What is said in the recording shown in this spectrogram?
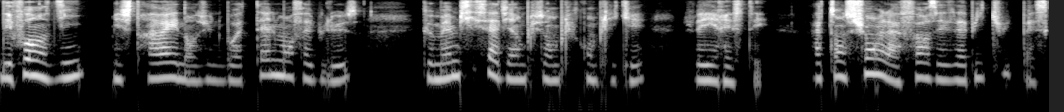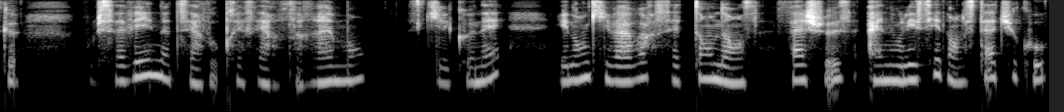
des fois on se dit, mais je travaille dans une boîte tellement fabuleuse que même si ça devient de plus en plus compliqué, je vais y rester. Attention à la force des habitudes parce que, vous le savez, notre cerveau préfère vraiment ce qu'il connaît et donc il va avoir cette tendance fâcheuse à nous laisser dans le statu quo,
